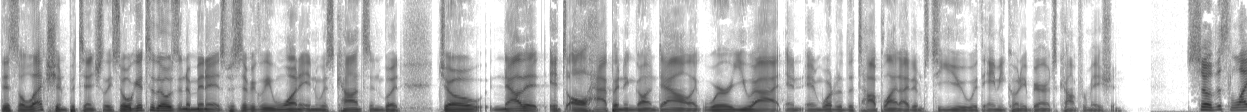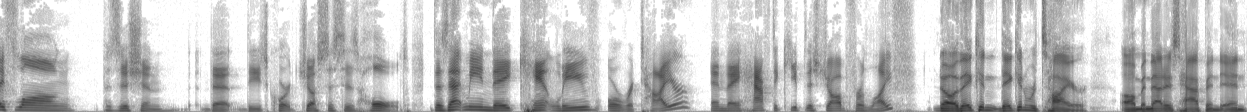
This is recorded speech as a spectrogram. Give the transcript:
this election potentially. So we'll get to those in a minute, specifically one in Wisconsin. But Joe, now that it's all happened and gone down, like where are you at and, and what are the top line items to you with Amy Coney Barrett's confirmation? So this lifelong position that these court justices hold, does that mean they can't leave or retire and they have to keep this job for life? No, they can they can retire, um, and that has happened. And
